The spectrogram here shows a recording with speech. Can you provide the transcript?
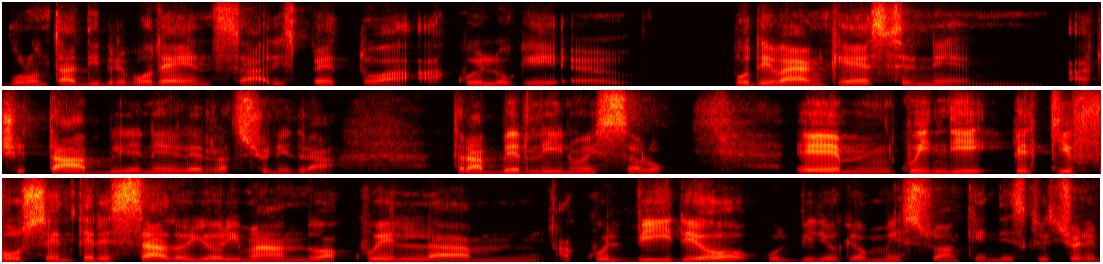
volontà di prepotenza rispetto a a quello che, ehm, poteva anche esserne, mhmm, accettabile nelle relazioni tra tra Berlino e Salò. Ehm, quindi per chi fosse interessato io rimando a quel mhmm, a quel video, quel video che ho messo anche in descrizione,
